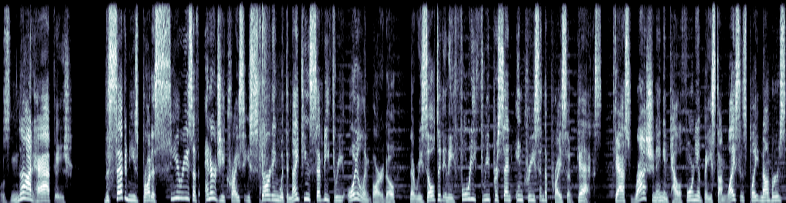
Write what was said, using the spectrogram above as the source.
was not happy. The 70s brought a series of energy crises, starting with the 1973 oil embargo that resulted in a 43% increase in the price of gas, gas rationing in California based on license plate numbers,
